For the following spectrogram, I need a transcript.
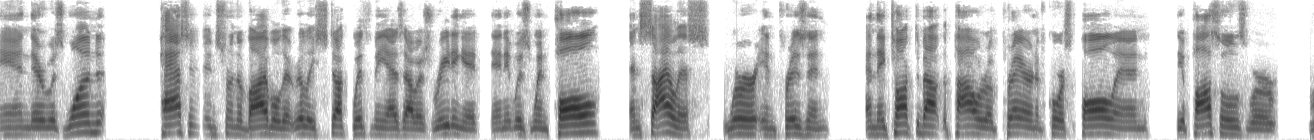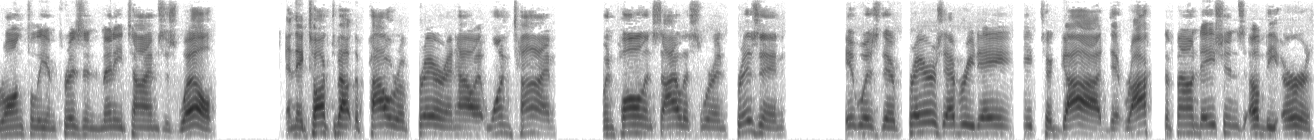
and there was one passage from the Bible that really stuck with me as I was reading it, and it was when Paul and Silas were in prison, and they talked about the power of prayer. And of course, Paul and the apostles were wrongfully imprisoned many times as well. And they talked about the power of prayer and how at one time, when Paul and Silas were in prison, it was their prayers every day to God that rocked the foundations of the earth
